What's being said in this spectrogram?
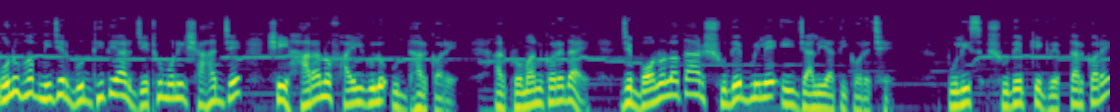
অনুভব নিজের বুদ্ধিতে আর জেঠুমণির সাহায্যে সেই হারানো ফাইলগুলো উদ্ধার করে আর প্রমাণ করে দেয় যে বনলতা আর সুদেব মিলে এই জালিয়াতি করেছে। পুলিশ সুদেবকে গ্রেপ্তার করে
